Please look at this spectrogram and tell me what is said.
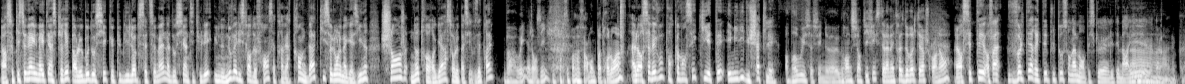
Alors, ce questionnaire, il m'a été inspiré par le beau dossier que publie l'Obs cette semaine, un dossier intitulé Une nouvelle histoire de France à travers 30 dates qui, selon le magazine, changent notre regard sur le passé. Vous êtes prêts? Bah oui, allons-y. J'espère que pas, ça remonte pas trop loin. Alors, savez-vous, pour commencer, qui était Émilie du Châtelet? Oh bah oui, ça c'est une grande scientifique. C'était la maîtresse de Voltaire, je crois, non? Alors, c'était, enfin, Voltaire était plutôt son amant puisqu'elle était mariée. Ah, voilà. d'accord.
